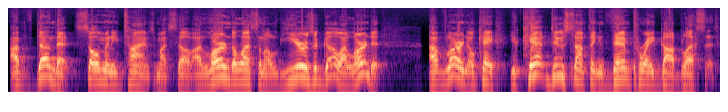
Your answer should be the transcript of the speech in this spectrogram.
I've done that so many times myself. I learned the lesson years ago. I learned it. I've learned, okay, you can't do something then pray God bless it.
